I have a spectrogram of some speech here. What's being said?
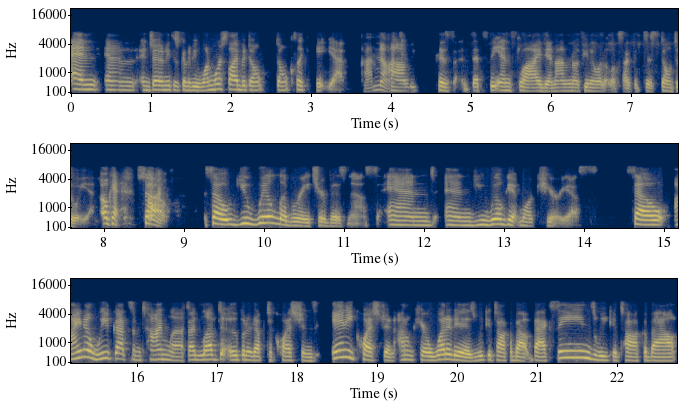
And and and Joni, there's going to be one more slide, but don't don't click it yet. I'm not. Um, because that's the end slide, and I don't know if you know what it looks like, but just don't do it yet. Okay. So Okay. So you will liberate your business and and you will get more curious. So i know we've got some time left. I'd love to open it up to questions. Any question i don't care what it is. We could talk about vaccines. We could talk about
